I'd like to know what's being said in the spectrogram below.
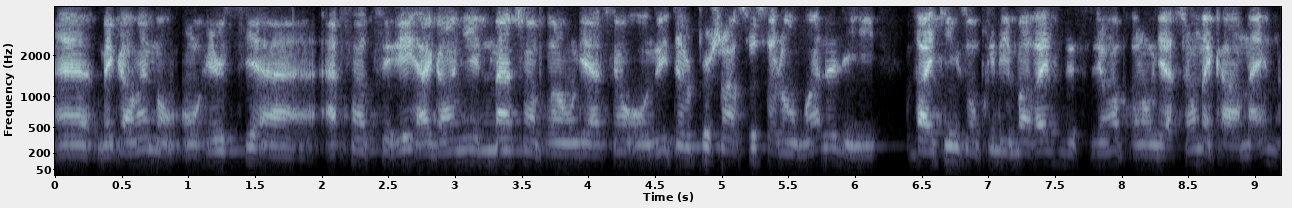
Euh, mais quand même, on, réussit à, s'en tirer, à gagner le match en prolongation. On a été un peu chanceux selon moi. Les Vikings ont pris des mauvaises décisions en prolongation, mais quand même,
